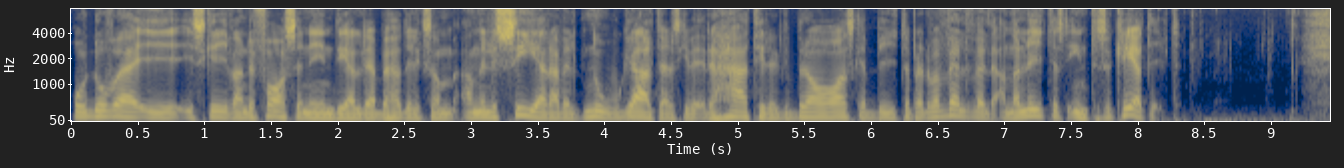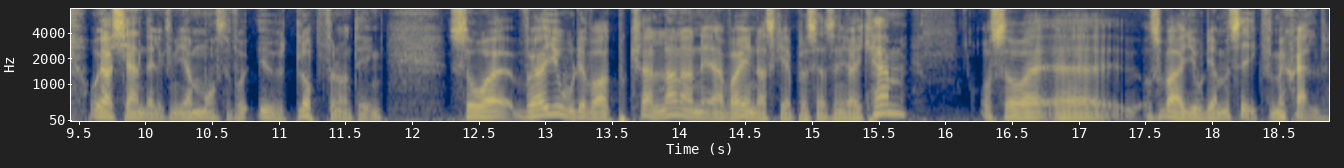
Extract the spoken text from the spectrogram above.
Och då var jag i, i skrivande fasen i en del där jag behövde liksom analysera väldigt noga allt jag hade skrivit. Är det här tillräckligt bra? Ska jag byta på det? Det var väldigt, väldigt analytiskt, inte så kreativt. Och jag kände liksom, jag måste få utlopp för någonting. Så vad jag gjorde var att på kvällarna när jag var i den där skrivprocessen, jag gick hem och så, eh, och så bara gjorde jag musik för mig själv.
